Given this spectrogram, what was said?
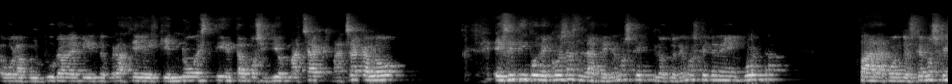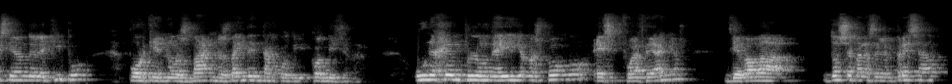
o la cultura de meritocracia y el que no tiene tal posición, machácalo. Ese tipo de cosas la tenemos que, lo tenemos que tener en cuenta para cuando estemos gestionando el equipo porque nos va, nos va a intentar condicionar. Un ejemplo de ello que os pongo es, fue hace años, llevaba dos semanas en la empresa,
